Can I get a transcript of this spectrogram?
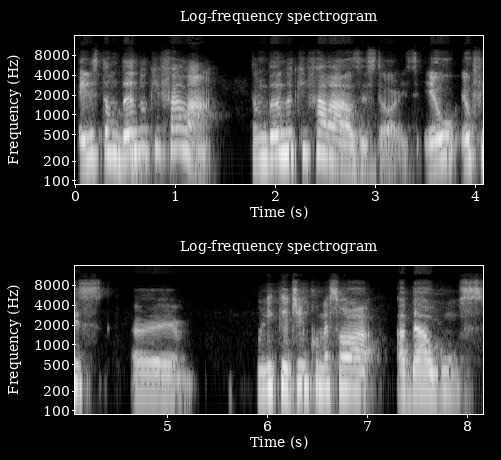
eles estão dando o que falar. Estão dando o que falar os stories. Eu, eu fiz. É, o LinkedIn começou a, a dar alguns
